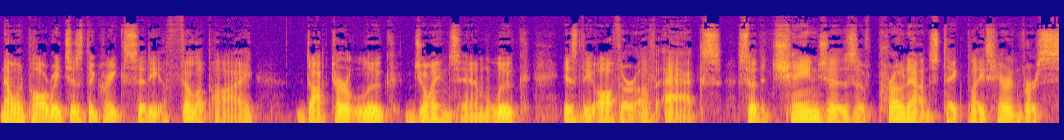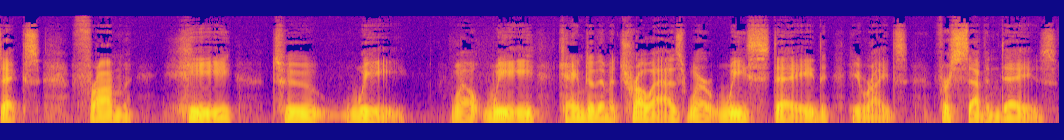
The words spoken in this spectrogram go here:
Now, when Paul reaches the Greek city of Philippi, Dr. Luke joins him. Luke is the author of Acts, so the changes of pronouns take place here in verse 6 from he to we. Well, we came to them at Troas, where we stayed, he writes, for seven days.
